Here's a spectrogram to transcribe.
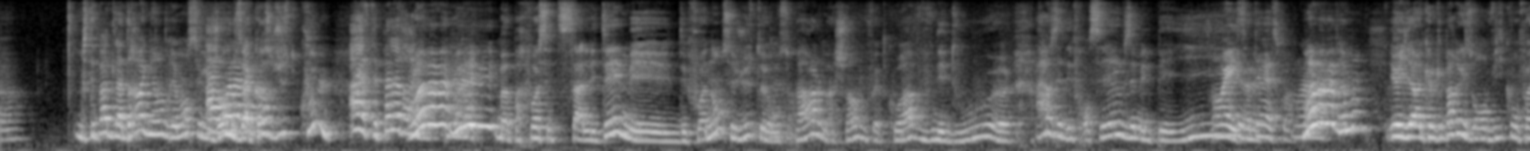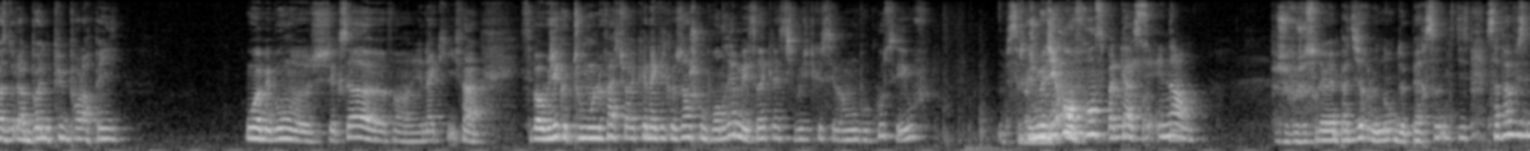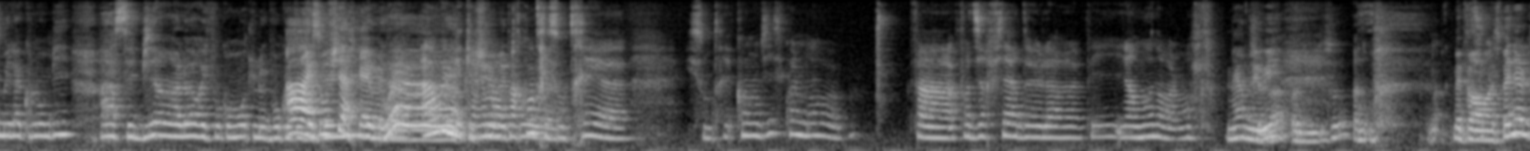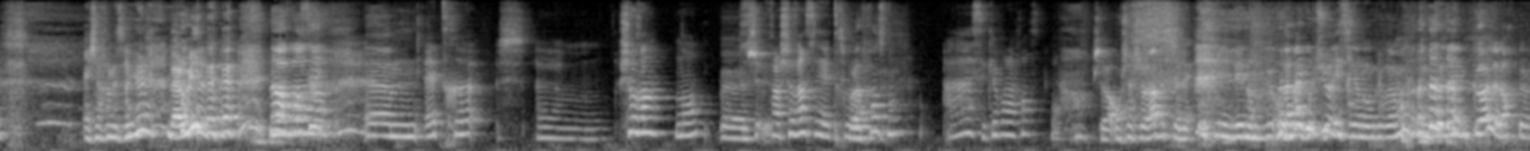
Mais c'était pas de la drague, hein, vraiment, c'est les Ah, gens voilà, nous accostent juste cool. Ah, c'était pas la Ouais, drague ouais, ouais, oui, oui, oui. Bah, parfois c'est ça l'était, mais des fois non, c'est juste euh, on se parle, machin, vous faites quoi, vous venez d'où, euh, ah vous êtes des Français, vous aimez le pays. Ouais, ils s'intéressent quoi. Ouais, ouais, ouais, vraiment. Et il y a quelque part, ils ont envie qu'on fasse de la bonne pub pour leur pays. Ouais, mais bon, je sais que ça, euh, enfin, il y en a qui. Enfin, c'est pas obligé que tout le monde le fasse, tu vois, qu'il y en a quelques-uns, je comprendrais, mais c'est vrai que là, si vous dites que c'est vraiment beaucoup, c'est ouf. C'est Parce que je me dis, en France, c'est pas le Ouais, cas. c'est énorme. Je, je saurais même pas dire le nombre de personnes qui disent Ça va, vous aimez la Colombie? Ah, c'est bien alors, il faut qu'on montre le bon côté. Ah, ils sont fiers quand même. Ouais, Ah oui, mais carrément. Par contre, ils sont très. euh, Ils sont très. Comment on dit C'est quoi le mot euh, Enfin, pour dire fier de leur pays, il y a un mot normalement. Merde, mais oui. pas, Ah non. Mais pas en espagnol. Elle cherche en espagnol? Bah oui Non, en français. Euh, Être euh, chauvin, non? Euh, Enfin, chauvin, c'est être. c'est pour la France, non? Ah, c'est que pour la France Bon. Je sais pas, On cherchera parce qu'on n'a aucune idée non plus. On n'a pas culture ici, hein, donc vraiment, on nous posait une colle alors que.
